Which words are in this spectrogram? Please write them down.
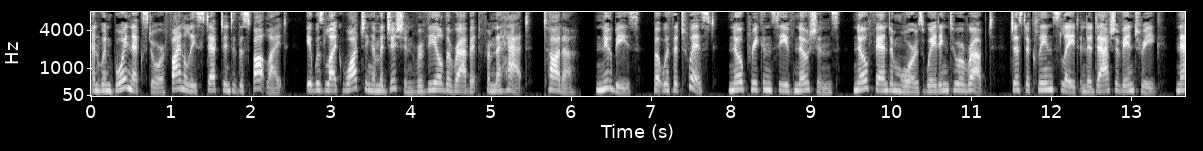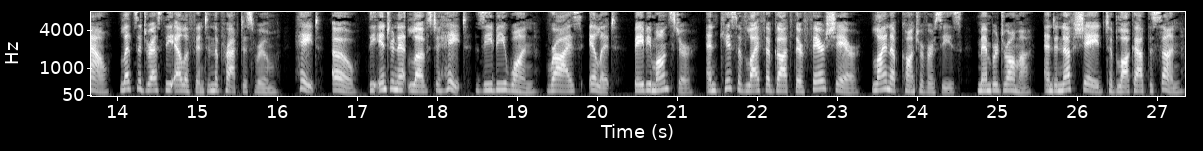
and when Boy Next Door finally stepped into the spotlight, it was like watching a magician reveal the rabbit from the hat, Tada. Newbies, but with a twist, no preconceived notions, no fandom wars waiting to erupt, just a clean slate and a dash of intrigue. Now, let's address the elephant in the practice room. Hate, oh, the internet loves to hate, ZB1, RIIZE, Illit, Baby Monster, and Kiss of Life have got their fair share, lineup controversies, member drama, and enough shade to block out the sun,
